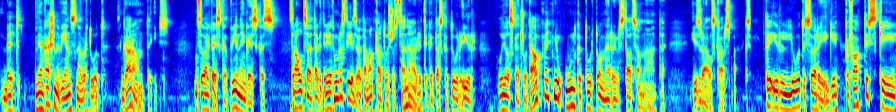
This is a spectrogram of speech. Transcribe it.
bet vienkārši neviens nevar dot garantijas. Un cilvēki teiks, ka vienīgais, kas traucē tagad rietumkrasta iedzīvotājiem atkārtot šo scenāriju, tikai tas, ka tur ir liels skaits šo apmetņu un ka tur tomēr ir stacionēta Izraels karaspēks. Te ir ļoti svarīgi, ka faktiski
